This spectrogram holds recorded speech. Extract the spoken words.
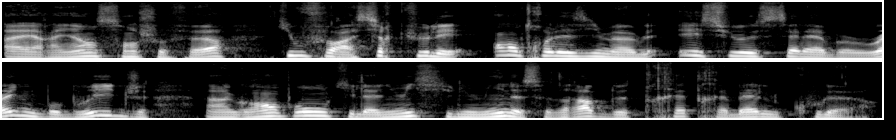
aérien sans chauffeur qui vous fera circuler entre les immeubles et sur le célèbre Rainbow Bridge, un grand pont qui la nuit s'illumine et se drape de très très belles couleurs.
